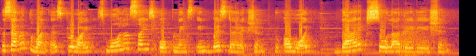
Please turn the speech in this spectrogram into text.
The seventh one is provide smaller size openings in west direction to avoid direct solar radiation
